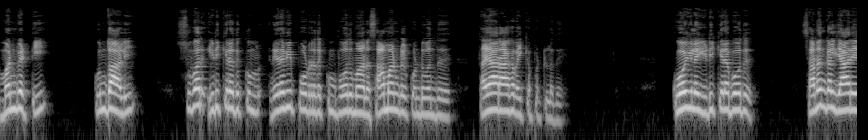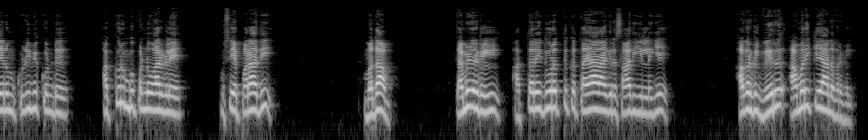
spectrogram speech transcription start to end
மண்வெட்டி குந்தாளி சுவர் இடிக்கிறதுக்கும் நிரவி போடுறதுக்கும் போதுமான சாமான்கள் கொண்டு வந்து தயாராக வைக்கப்பட்டுள்ளது. கோயிலை இடிக்கிற போது சனங்கள் யாரேனும் குழுமிக்கொண்டு அக்குறும்பு பண்ணுவார்களே? முசிய பராதி. மதாம். தமிழர்கள் அத்தனை தூரத்துக்கு தயாராகிற சாதி இல்லையே? அவர்கள் வெறு அமெரிக்கையானவர்கள்.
